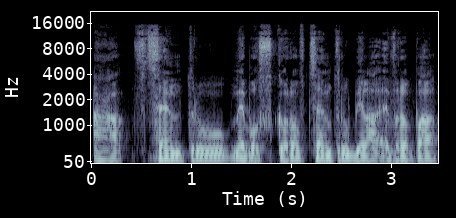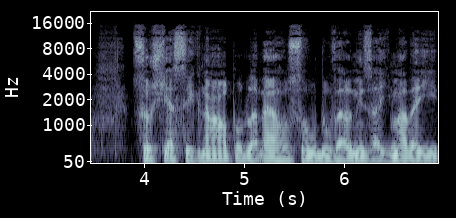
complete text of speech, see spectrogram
a v centru, nebo skoro v centru byla Evropa, což je signál podle mého soudu velmi zajímavý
